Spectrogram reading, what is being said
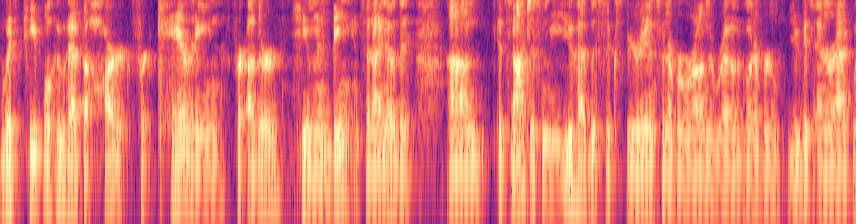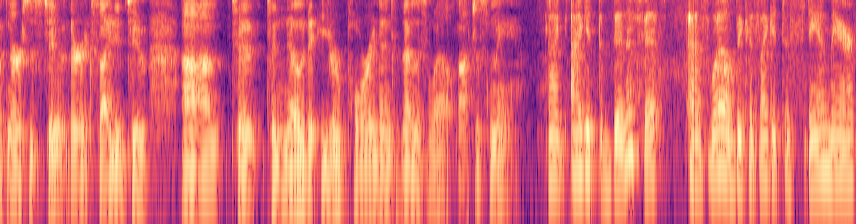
with people who have the heart for caring for other human beings. And I know that um, it's not just me. You have this experience whenever we're on the road, whenever you get to interact with nurses too. They're excited to um, to to know that you're pouring into them as well, not just me. I, I get the benefit as well because I get to stand there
